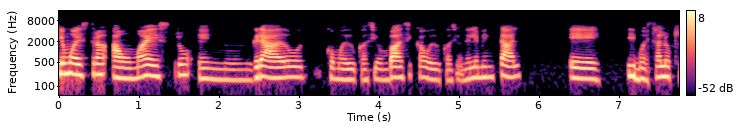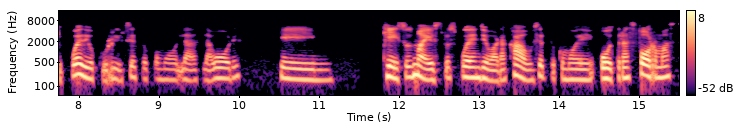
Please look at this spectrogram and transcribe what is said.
que muestra a un maestro en un grado como educación básica o educación elemental eh, y muestra lo que puede ocurrir, ¿cierto? Como las labores que, que esos maestros pueden llevar a cabo, ¿cierto? Como de otras formas,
